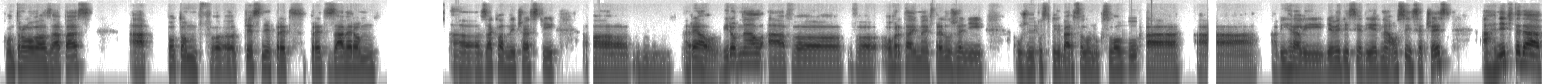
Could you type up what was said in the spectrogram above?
kontroloval zápas a potom v, tesne pred, pred záverom uh, základnej časti uh, Real vyrovnal a v, v overtime, v predlžení už nepustili Barcelonu k slovu a a, a vyhrali 91-86. A hneď teda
